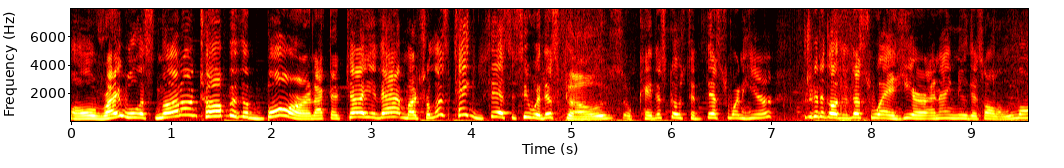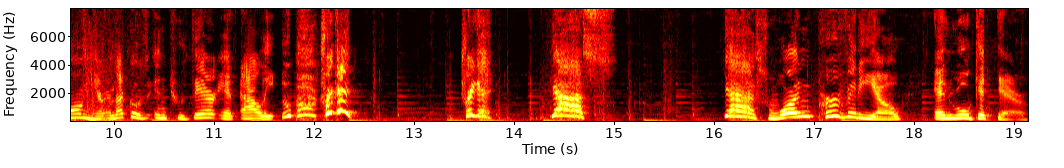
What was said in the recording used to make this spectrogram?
All right, well, it's not on top of the barn. I can tell you that much. So let's take this and see where this goes. Okay, this goes to this one here. We're going to go this way here, and I knew this all along here. And that goes into there and alley. Oop, trinket! Trinket! Yes! Yes, one per video, and we'll get there.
